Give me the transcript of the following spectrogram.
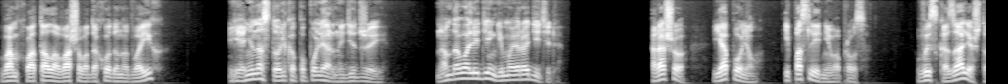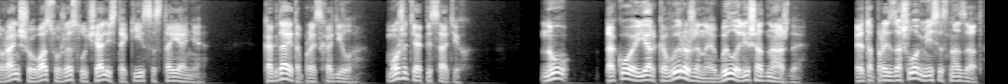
Вам хватало вашего дохода на двоих? Я не настолько популярный диджей. Нам давали деньги мои родители. Хорошо, я понял. И последний вопрос. Вы сказали, что раньше у вас уже случались такие состояния. Когда это происходило? Можете описать их? Ну, такое ярко выраженное было лишь однажды. Это произошло месяц назад.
